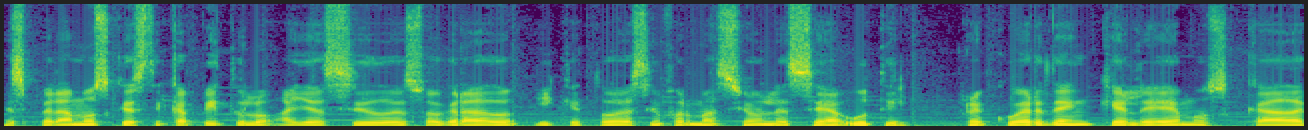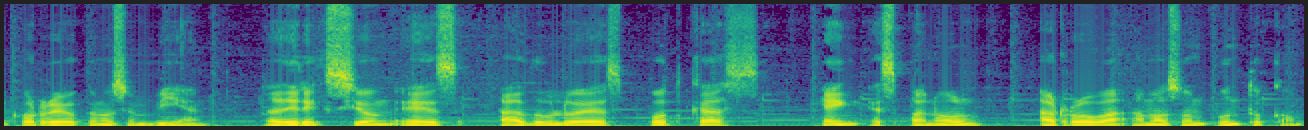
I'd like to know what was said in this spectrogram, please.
Esperamos que este capítulo haya sido de su agrado y que toda esta información les sea útil. Recuerden que leemos cada correo que nos envían. La dirección es podcast en español amazon.com.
